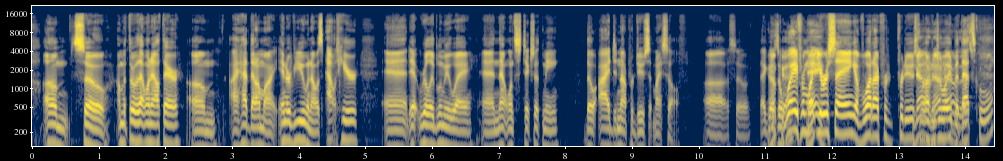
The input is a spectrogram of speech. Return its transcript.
um, so I'm gonna throw that one out there. Um, I had that on my interview when I was out here, and it really blew me away. And that one sticks with me, though I did not produce it myself. Uh, so that goes Okay. away from what Hey. you were saying of what I pr- produced, No, what I've no, enjoyed, no, but that's that's, cool.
